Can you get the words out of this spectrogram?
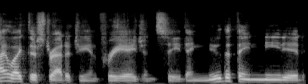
I like their strategy in free agency. They knew that they needed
